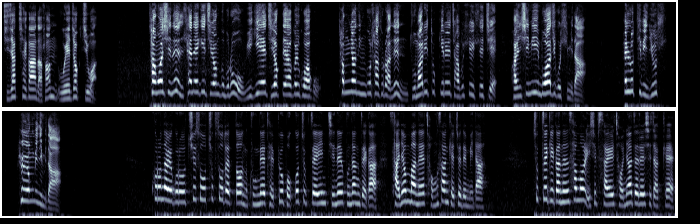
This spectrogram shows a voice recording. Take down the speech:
지자체가 나선 우회적 지원. 창원시는 새내기 지원금으로 위기의 지역 대학을 구하고 청년 인구 사수라는 두 마리 토끼를 잡을 수 있을지에 관심이 모아지고 있습니다. 헬로티비 뉴스 효영민입니다. 코로나19로 취소, 축소됐던 국내 대표 벚꽃 축제인 진해 군항제가 4년 만에 정상 개최됩니다. 축제 기간은 3월 24일 전야제를 시작해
